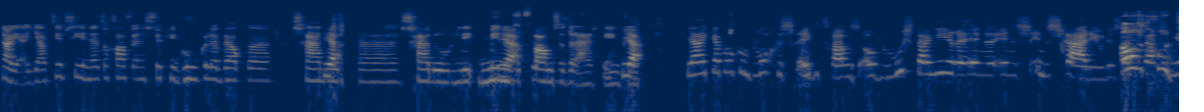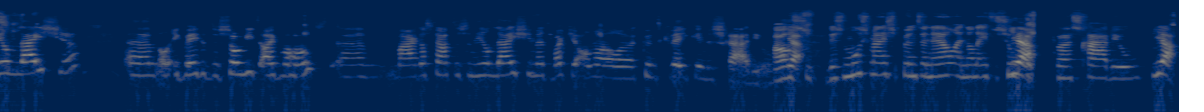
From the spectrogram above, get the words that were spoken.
nou ja, jouw tips die je net al gaf en een stukje googelen welke schaduw, ja. uh, schaduw minder planten er eigenlijk in Ja. Ja, ik heb ook een blog geschreven trouwens over moestuinieren in de, in de, in de schaduw. Dus daar oh, staat goed. een heel lijstje. Um, ik weet het dus zo niet uit mijn hoofd. Um, maar daar staat dus een heel lijstje met wat je allemaal uh, kunt kweken in de schaduw. Oh, ja. Dus moesmeisje.nl en dan even zoeken ja. op uh, schaduw. Ja,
